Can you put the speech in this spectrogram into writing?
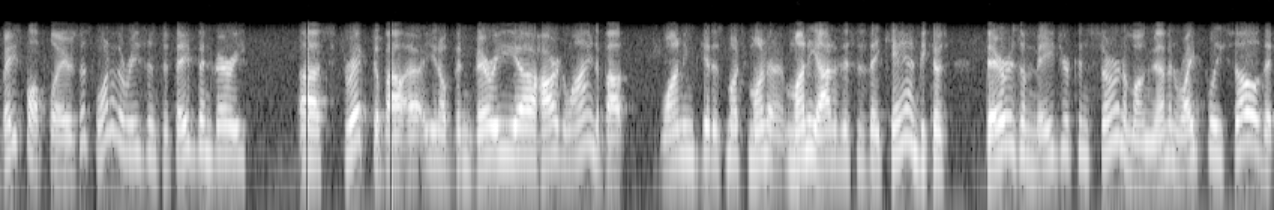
Baseball players. That's one of the reasons that they've been very uh, strict about, uh, you know, been very uh, hard line about wanting to get as much money money out of this as they can because there is a major concern among them, and rightfully so, that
